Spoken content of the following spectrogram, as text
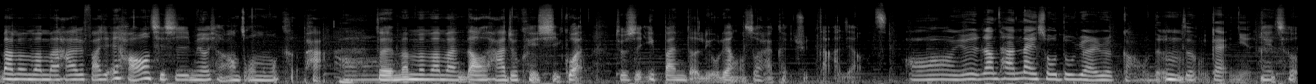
慢慢慢慢他就发现，哎，好像其实没有想象中那么可怕，哦、对，慢慢慢慢到他就可以习惯，就是一般的流量的时候还可以去搭这样子。哦，有点让他耐受度越来越高的这种概念，嗯、没错。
